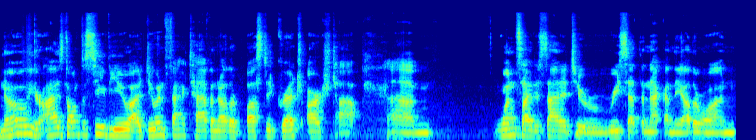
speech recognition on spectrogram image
No, your eyes don't deceive you. I do, in fact, have another busted Gretsch arch top. Um, once I decided to reset the neck on the other one,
